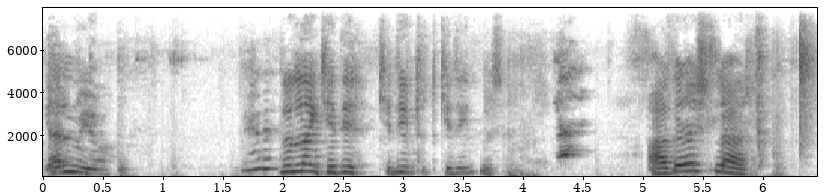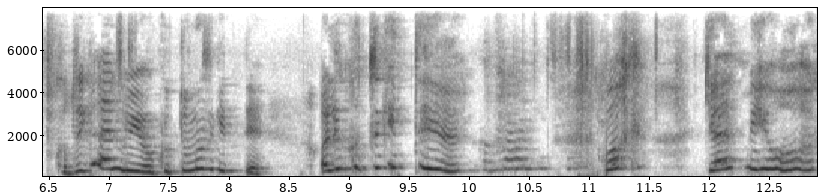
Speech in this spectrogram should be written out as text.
Gelmiyor. Dur lan kedi. Kediyi tut. Kedi gitmesin. Arkadaşlar. Kutu gelmiyor. Kutumuz gitti. Ali kutu gitti. Bak. Gelmiyor.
